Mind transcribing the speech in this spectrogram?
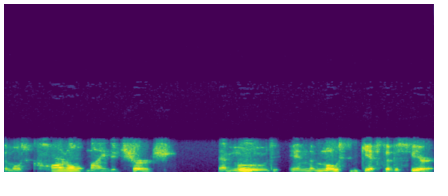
the most carnal minded church that moved in the most gifts of the Spirit.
